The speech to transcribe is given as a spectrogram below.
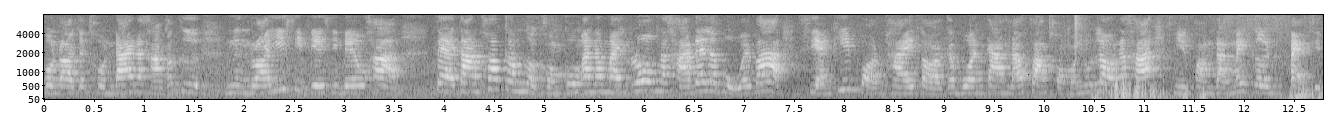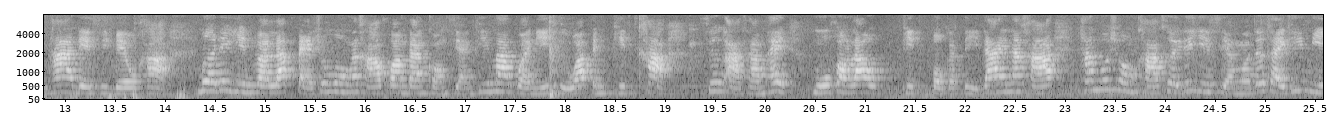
คนเราจะทนได้นะคะ ก็คือ 120 เดซิเบลค่ะ แต่ตามข้อกำหนดของกรมอนามัยโลกนะคะ ได้ระบุไว้ว่าเสียงที่ปลอดภัยต่อกระบวนการรับฟังของมนุษย์เรานะคะ มีความดังไม่เกิน 85 เดซิเบลค่ะ เมื่อได้ยินวันละ 8 ชั่วโมงนะคะ ความดังของเสียงที่มากกว่านี้ถือว่าเป็นพิษค่ะ ซึ่งอาจทำให้หูของเราผิดปกติได้นะคะ ท่านผู้ชมคะเคยได้ยินเสียงมอเตอร์ไซค์ที่มี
